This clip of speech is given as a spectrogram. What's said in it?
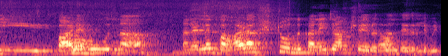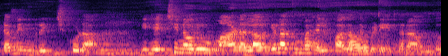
ಈ ಬಾಳೆ ಹೂವನ್ನ ನಾನು ಬಹಳಷ್ಟು ಒಂದು ಖನಿಜಾಂಶ ಇರುತ್ತಂತೆ ಇದರಲ್ಲಿ ವಿಟಮಿನ್ ರಿಚ್ ಕೂಡ. ಈ ಹೆಚ್ಚಿನವರು ಮಾಡಲ್ಲ ಅವ್ರಿಗೆಲ್ಲ ತುಂಬಾ ಹೆಲ್ಪ್ ಆಗುತ್ತೆ ಬಿಡಿ ಈ ತರ ಒಂದು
